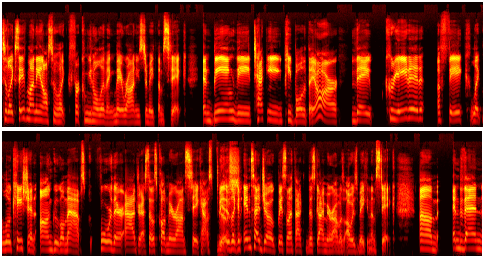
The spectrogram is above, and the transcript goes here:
to like save money and also like for communal living. Mehran used to make them steak, and being the techie people that they are, they created a fake like location on Google Maps for their address that was called Mehran Steakhouse. It was like an inside joke based on the fact that this guy Mehran was always making them steak. Um, and then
